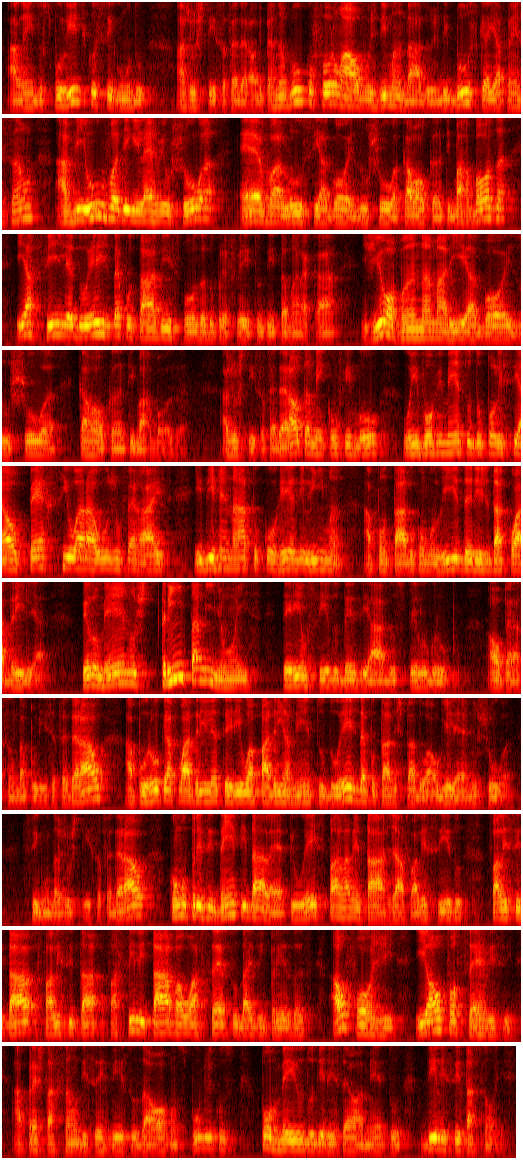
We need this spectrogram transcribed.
Além dos políticos, segundo a Justiça Federal de Pernambuco, foram alvos de mandados de busca e apreensão a viúva de Guilherme Uchoa Eva Lúcia Góes Uchoa Cavalcante Barbosa e a filha do ex-deputado e esposa do prefeito de Itamaracá, Giovana Maria Góes Uchoa Cavalcante Barbosa. A Justiça Federal também confirmou o envolvimento do policial Pércio Araújo Ferraz e de Renato Corrêa de Lima, apontado como líderes da quadrilha pelo menos 30 milhões teriam sido desviados pelo grupo. A operação da Polícia Federal apurou que a quadrilha teria o apadrinhamento do ex-deputado estadual Guilherme Uchoa. Segundo a Justiça Federal, como presidente da Alep, o ex-parlamentar já falecido facilitava o acesso das empresas ao Forge e ao Forservice a prestação de serviços a órgãos públicos por meio do direcionamento de licitações.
